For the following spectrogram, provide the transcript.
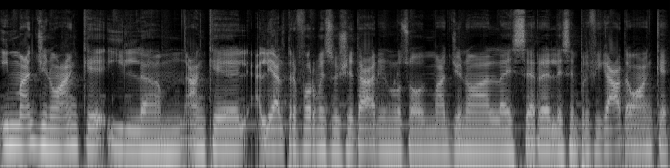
immagino anche, il, um, anche, le altre forme societarie, non lo so, immagino alla SRL semplificata o anche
